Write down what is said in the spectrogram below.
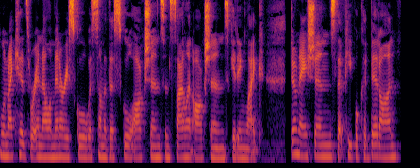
when my kids were in elementary school with some of the school auctions and silent auctions, getting like donations that people could bid on.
